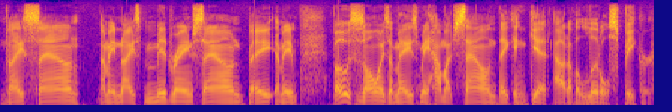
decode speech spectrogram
nice sound. I mean, nice mid-range sound. I mean, Bose has always amazed me how much sound they can get out of a little speaker.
